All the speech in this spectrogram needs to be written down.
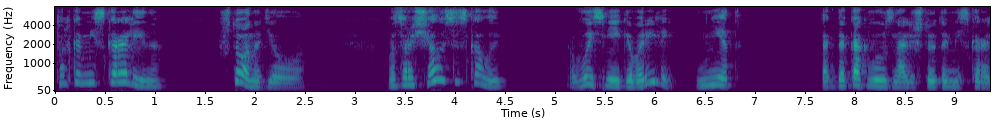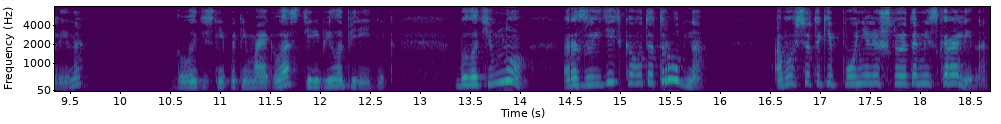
«Только мисс Каролина». «Что она делала?» «Возвращалась со скалы». «Вы с ней говорили?» «Нет». «Тогда как вы узнали, что это мисс Каролина?» Гладис, не поднимая глаз, теребила передник. «Было темно, разглядеть кого-то трудно, а вы все-таки поняли, что это мисс Каролина?»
